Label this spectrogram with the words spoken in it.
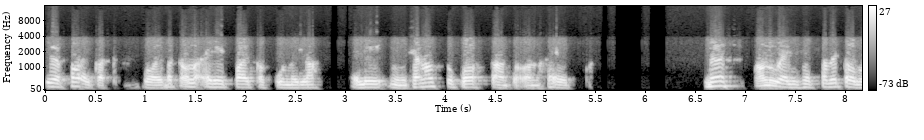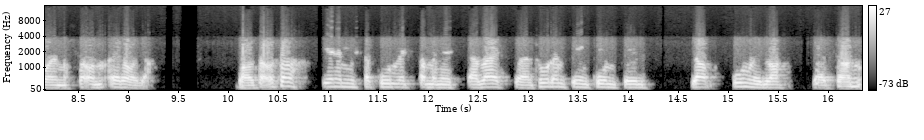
työpaikat voivat olla eri paikkakunnilla, eli niin sanottu kohtaanto on heikko. Myös alueellisessa vetovoimassa on eroja. Valtaosa pienemmistä kunnista menettää väestöään suurempiin kuntiin ja kunnilla joissa on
